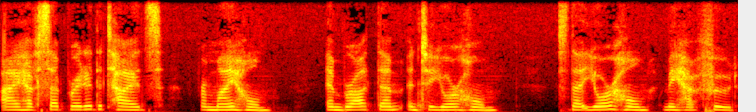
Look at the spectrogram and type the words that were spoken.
I have separated the tithes from my home and brought them into your home, so that your home may have food.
